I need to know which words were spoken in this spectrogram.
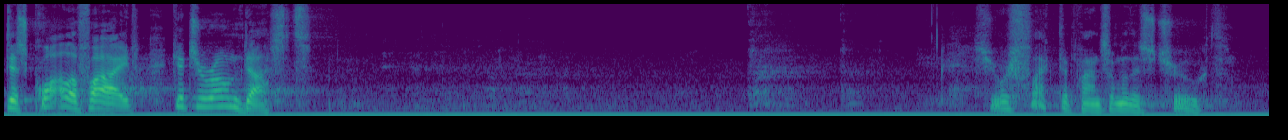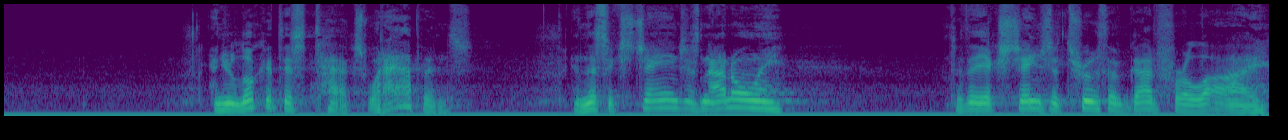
disqualified. Get your own dust. As you reflect upon some of this truth, and you look at this text, what happens in this exchange is not only so they exchange the truth of God for a lie.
